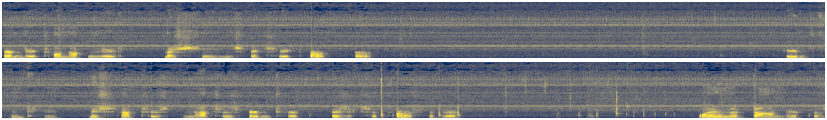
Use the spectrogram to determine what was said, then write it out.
And they do not need machines that hit over. Thinking is not as entered as it's supposed to be. When the Dalek was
